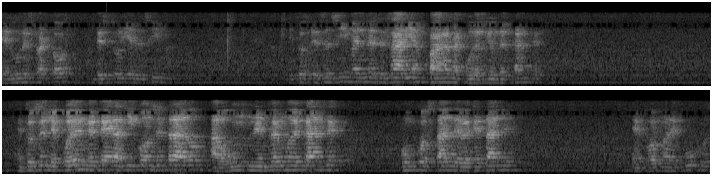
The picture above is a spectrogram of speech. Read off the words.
en un extractor destruye la enzima. Entonces esa enzima es necesaria para la curación del cáncer. Entonces le pueden meter así concentrado a un enfermo de cáncer un costal de vegetales en forma de jugos,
